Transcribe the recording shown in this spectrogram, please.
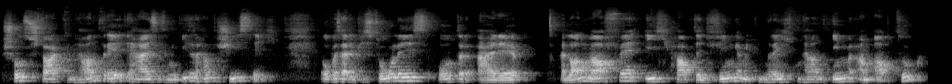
schussstarken Hand rede, heißt es, mit dieser Hand schieße ich. Ob es eine Pistole ist oder eine Langwaffe, ich habe den Finger mit der rechten Hand immer am Abzug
